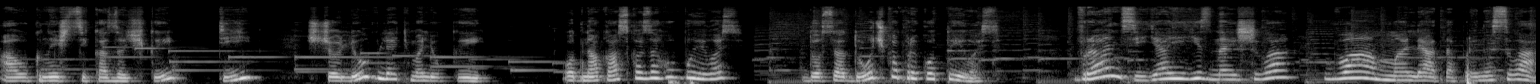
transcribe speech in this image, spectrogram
а у книжці казочки ті, що люблять малюки. Одна казка загубилась, до садочка прикотилась. Вранці я її знайшла, вам малята принесла.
